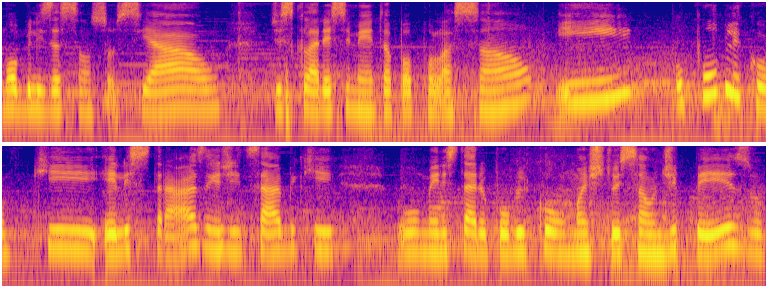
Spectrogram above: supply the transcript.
mobilização social, de esclarecimento à população e o público que eles trazem. A gente sabe que o Ministério Público é uma instituição de peso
